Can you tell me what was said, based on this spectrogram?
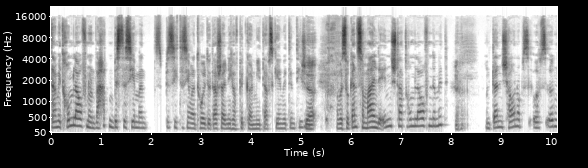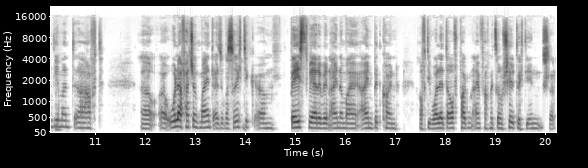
damit rumlaufen und warten, bis das jemand, bis sich das jemand holt. Du darfst halt nicht auf Bitcoin-Meetups gehen mit dem T-Shirt, Ja. aber so ganz normal in der Innenstadt rumlaufen damit Ja. und dann schauen, ob es irgendjemand äh, haft. Äh, äh, Olaf hat schon gemeint, also was richtig ähm, based wäre, wenn einer mal einen Bitcoin auf die Wallet draufpackt und einfach mit so einem Schild durch die Innenstadt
